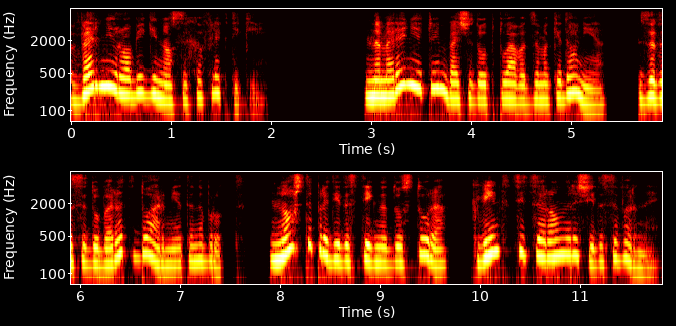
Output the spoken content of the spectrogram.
Верни роби ги носеха в лектики. Намерението им беше да отплават за Македония, за да се доберат до армията на Брут. Но още преди да стигнат до Стура, Квинт Цицерон реши да се върне.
